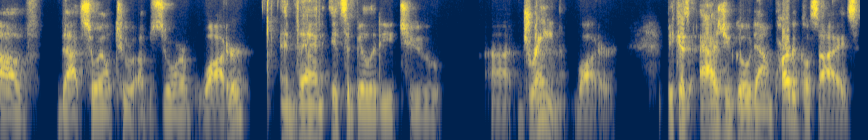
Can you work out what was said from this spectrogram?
of that soil to absorb water, and then its ability to uh, drain water. Because as you go down particle size,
